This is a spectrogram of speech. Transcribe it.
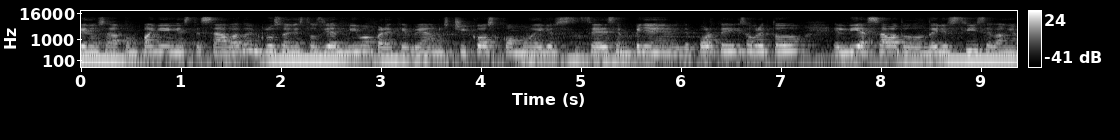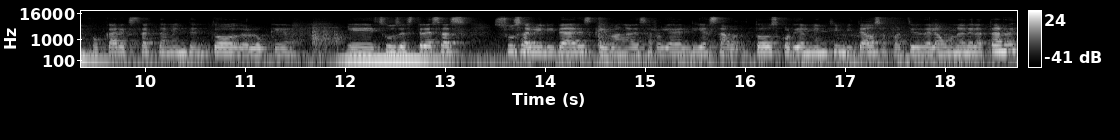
que nos acompañen este sábado, incluso en estos días mismos, para que vean los chicos cómo ellos se desempeñan en el deporte y sobre todo el día sábado donde ellos sí se van a enfocar exactamente en todo lo que eh, sus destrezas sus habilidades que van a desarrollar el día sábado. Todos cordialmente invitados a partir de la una de la tarde.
